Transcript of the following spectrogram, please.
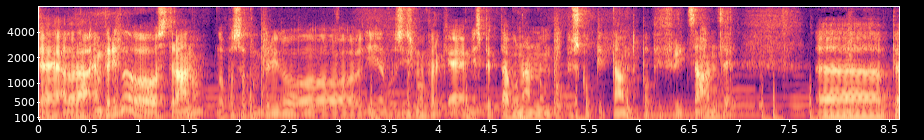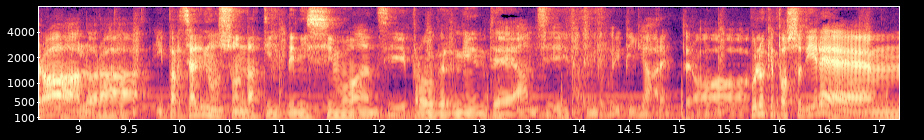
Cioè, allora, è un periodo strano. Ho passato un periodo di nervosismo perché mi aspettavo un anno un po' più scoppiettante, un po' più frizzante. Eh, però, allora, i parziali non sono andati benissimo, anzi, proprio per niente, anzi, infatti mi devo ripigliare. Però, quello che posso dire è mm,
